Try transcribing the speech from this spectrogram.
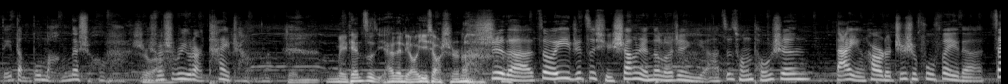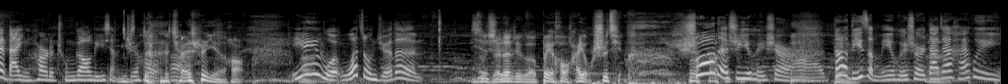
得等不忙的时候吧？你说是不是有点太长了？对，每天自己还得聊一小时呢。是的，作为一直自诩商人的罗振宇啊，自从投身打引号的知识付费的，再打引号的崇高理想之后，全是引号。因为我我总觉得，就觉得这个背后还有事情。说的是一回事儿啊，到底怎么一回事儿，大家还会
